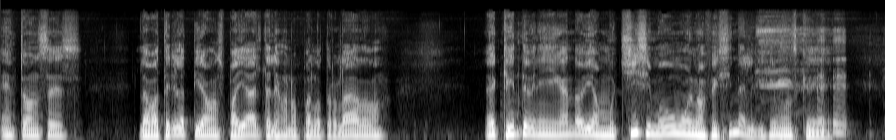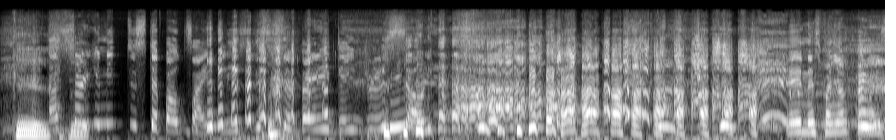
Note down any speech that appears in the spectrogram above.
Entonces, la batería la tiramos para allá, el teléfono para el otro lado. El cliente venía llegando, había muchísimo humo en la oficina. Le dijimos que, que Ah, este, sir, you need to step outside, please. This is a very dangerous zone. En español, ¿cómo es?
